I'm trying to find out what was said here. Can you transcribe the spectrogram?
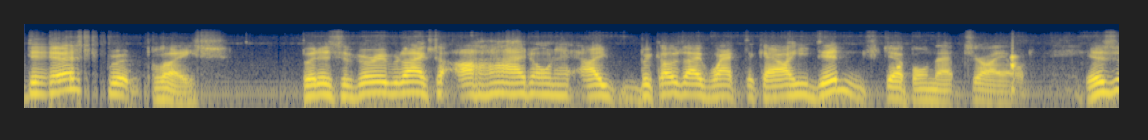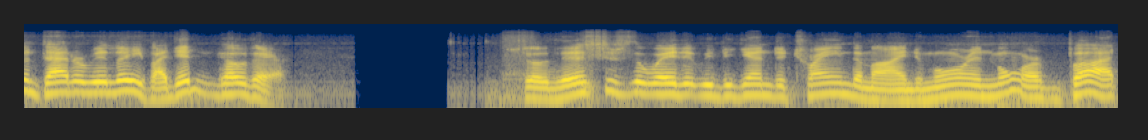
desperate place, but it's a very relaxed. Ah, I don't. I because I whacked the cow. He didn't step on that child. Isn't that a relief? I didn't go there. So this is the way that we begin to train the mind more and more. But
